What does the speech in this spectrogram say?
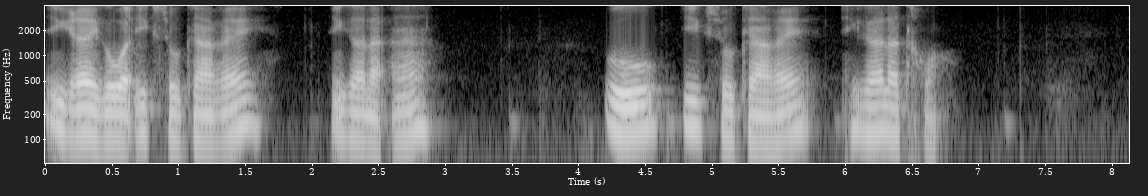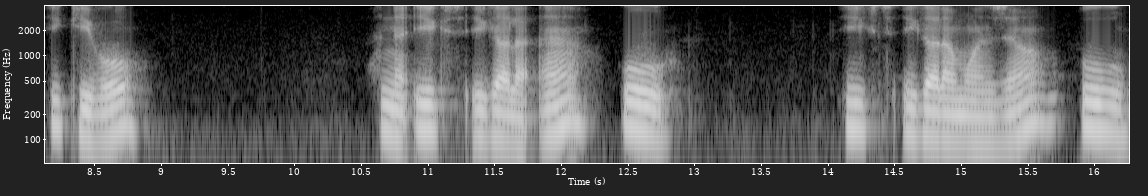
y ou x au carré égale à 1 ou x au carré égale à 3 équivaut à x égale à 1 ou x égale à moins 1 ou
